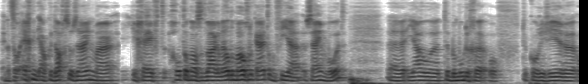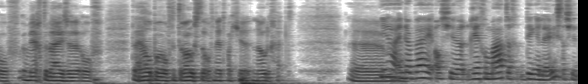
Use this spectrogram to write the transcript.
En dat zal echt niet elke dag zo zijn, maar je geeft God dan als het ware wel de mogelijkheid om via zijn woord jou te bemoedigen of te corrigeren of een weg te wijzen of te helpen of te troosten of net wat je nodig hebt. Um, ja, en daarbij als je regelmatig dingen leest, als je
